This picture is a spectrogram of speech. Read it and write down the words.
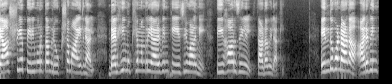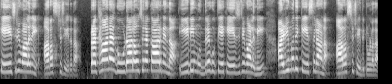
രാഷ്ട്രീയ പിരിമുറുക്കം രൂക്ഷമായതിനാൽ ഡൽഹി മുഖ്യമന്ത്രി അരവിന്ദ് കേജ്രിവാളിനെ തീഹാർ ജയിലിൽ തടവിലാക്കി. എന്തുകൊണ്ടാണ് അരവിന്ദ് കേജ്രിവാളിനെ അറസ്റ്റ് ചെയ്തത്? പ്രധാന ഗൂഢാലോചനക്കാരനെന്ന ഇ ഡി മുദ്രകുത്തിയ കേജ്രിവാളിനെ അഴിമതി കേസിലാണ് അറസ്റ്റ് ചെയ്തിട്ടുള്ളത്.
